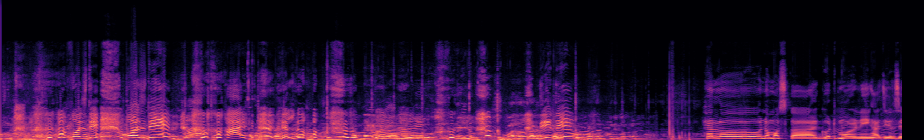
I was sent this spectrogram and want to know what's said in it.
পোজ দি পোজ দি. হাই হ্যালো দি দি হেল্ল' নমস্কাৰ গুড মৰ্ণিং আজি হৈছে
